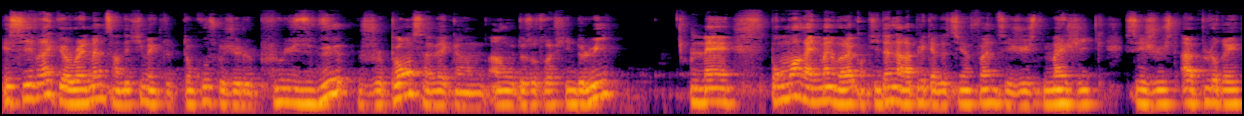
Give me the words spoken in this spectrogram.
et c'est vrai que Rain c'est un des films avec Tom Cruise que j'ai le plus vu, je pense, avec un ou deux autres films de lui, mais pour moi, Rainman, voilà, quand il donne la réplique à Dustin Hoffman, c'est juste magique, c'est juste à pleurer,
